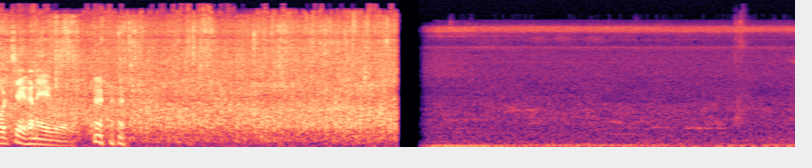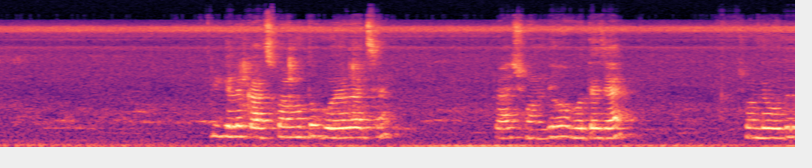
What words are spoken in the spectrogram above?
পড়ছে এখানে একবার। বিকেলে কাজকর্ম তো হয়ে গেছে। প্রায় সন্ধেও হতে যায়। সন্ধে হতে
